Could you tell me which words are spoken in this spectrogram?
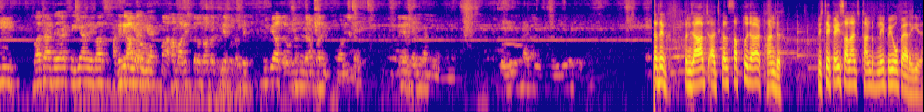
हम्म बस आप जरा सही है मेरे पास खाने का आ गया हां मालिश करो ना तो ये तो दर्द है भी याद करो ना गर्म पानी मालिश करो तो देख ਪੰਜਾਬ 'ਚ ਅੱਜਕੱਲ ਸਭ ਤੋਂ ਜ਼ਿਆਦਾ ਠੰਡ ਪਿਛਲੇ ਕਈ ਸਾਲਾਂ 'ਚ ਠੰਡ ਨਹੀਂ ਪਈ ਉਹ ਪੈ ਰਹੀ ਹੈ।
